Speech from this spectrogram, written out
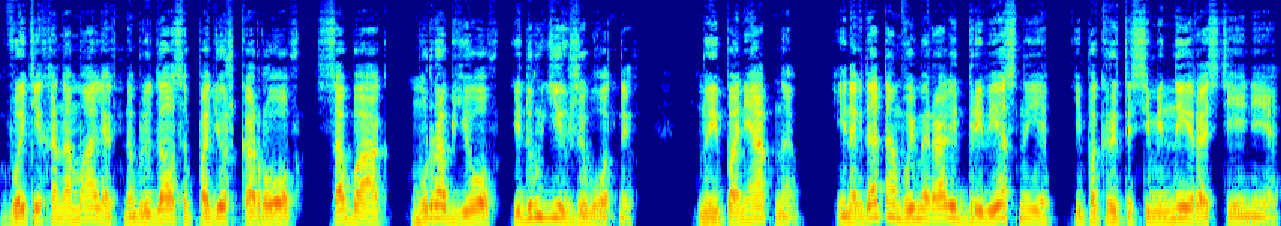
в этих аномалиях наблюдался падеж коров, собак, муравьев и других животных. Ну и понятно, иногда там вымирали древесные и покрытосеменные растения.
